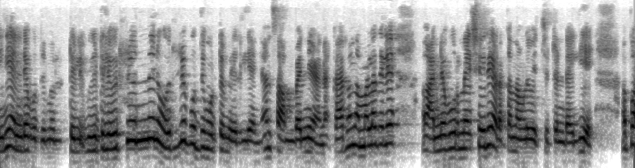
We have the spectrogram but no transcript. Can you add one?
ഇനി എന്റെ ബുദ്ധിമുട്ടിൽ വീട്ടിൽ ഒരൊന്നിനും ഒരു ബുദ്ധിമുട്ടും വരില്ല. ഞാൻ സമ്പന്നയാണ്. കാരണം നമ്മളതിൽ അന്നപൂർണേശ്വരി അടക്കം നമ്മൾ വെച്ചിട്ടുണ്ടല്ലേ? അപ്പൊ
